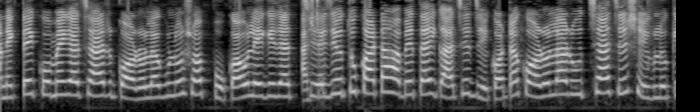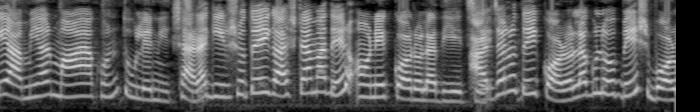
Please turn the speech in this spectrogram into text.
অনেকটাই কমে গেছে আর করলাগুলো সব পোকাও লেগে যাচ্ছে। যেহেতু কাটা হবে তাই গাছে যে কটা করলার উচ্ছে আছে সেগুলোকে আমি আর মা এখন তুলে নিচ্ছি। সারা গ্রীষ্ম তো এই গাছটা আমাদের অনেক করলা দিয়েছে। আর জানো তো এই করলাগুলো বেশ বড়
